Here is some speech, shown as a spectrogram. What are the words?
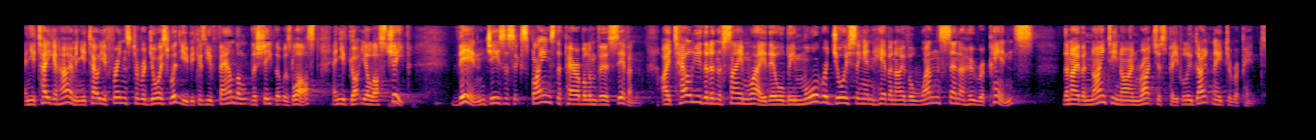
And you take it home and you tell your friends to rejoice with you because you've found the, the sheep that was lost and you've got your lost sheep. Then Jesus explains the parable in verse 7. I tell you that in the same way there will be more rejoicing in heaven over one sinner who repents than over 99 righteous people who don't need to repent.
